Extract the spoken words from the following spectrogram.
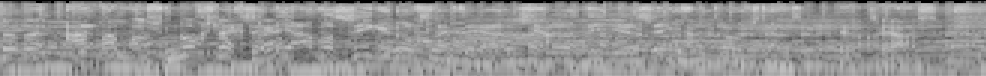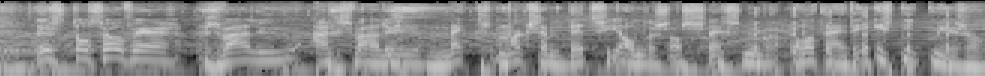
Is lullen. Abraham was nog slechter, hè? Ja, was zeker nog slechter, ja. Dus ja. Uh, die uh, zeker van de troon gestoten. Ja, ja. Dus tot zover Zwaluw, ach Zwaluw, Max, Max en Betsy anders als slechtste nummer alle tijden. Is niet meer zo.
